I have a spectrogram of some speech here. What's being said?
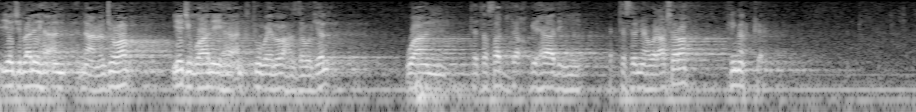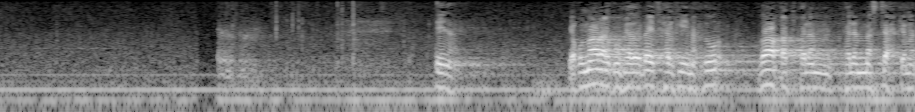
يجب عليها أن نعم الجواب يجب عليها أن تتوب إلى الله عز وجل وأن تتصدق بهذه التسعمائة والعشرة في مكة. إي نعم. يقول ما رأيكم في هذا البيت؟ هل فيه محذور؟ ضاقت فلم فلما استحكمت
